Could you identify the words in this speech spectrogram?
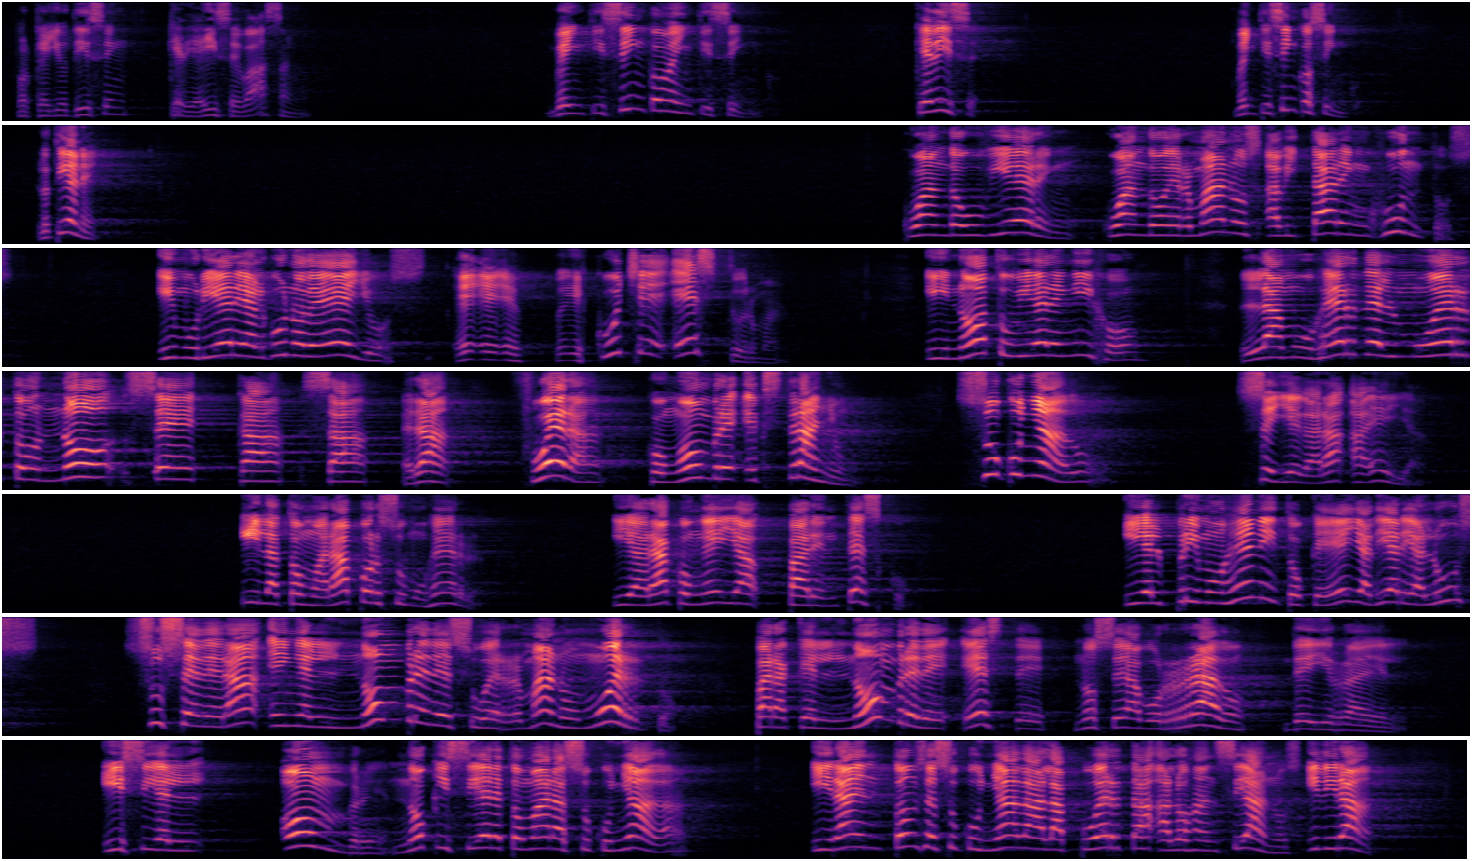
porque ellos dicen que de ahí se basan. 25, 25. ¿Qué dice? 25.5. ¿Lo tiene? Cuando hubieren, cuando hermanos habitaren juntos y muriere alguno de ellos, eh, eh, eh, escuche esto, hermano, y no tuvieren hijo, la mujer del muerto no se casará fuera con hombre extraño, su cuñado se llegará a ella y la tomará por su mujer y hará con ella parentesco. Y el primogénito que ella diere a luz sucederá en el nombre de su hermano muerto, para que el nombre de éste no sea borrado de Israel. Y si el hombre no quisiere tomar a su cuñada, irá entonces su cuñada a la puerta a los ancianos y dirá,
